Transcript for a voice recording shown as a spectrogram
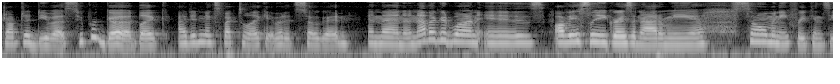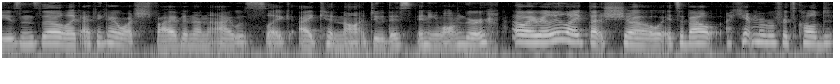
Drop Dead Diva, super good. Like I didn't expect to like it, but it's so good. And then another good one is obviously Grey's Anatomy. So many freaking seasons though. Like I think I watched 5 and then I was like I cannot do this any longer. Oh, I really like that show. It's about I can't remember if it's called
